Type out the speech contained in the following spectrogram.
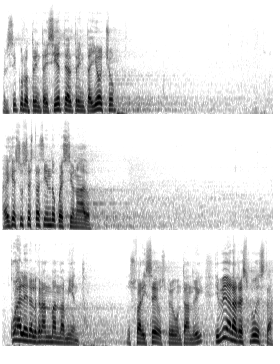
Versículo 37 al 38, ahí Jesús está siendo cuestionado. ¿Cuál era el gran mandamiento? Los fariseos preguntando. Y, y vea la respuesta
